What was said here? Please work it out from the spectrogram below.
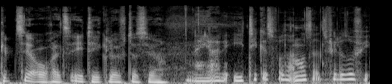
gibt's ja auch. Als Ethik läuft das ja. Naja, Ethik ist was anderes als Philosophie.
